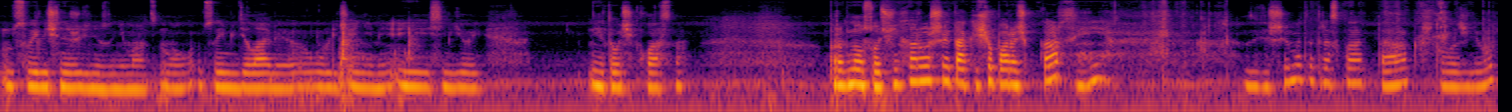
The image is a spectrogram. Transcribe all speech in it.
ну, своей личной жизнью заниматься, ну, своими делами, увлечениями и семьей. И это очень классно. Прогноз очень хороший. Так, еще парочку карт и завершим этот расклад. Так, что вас ждет?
